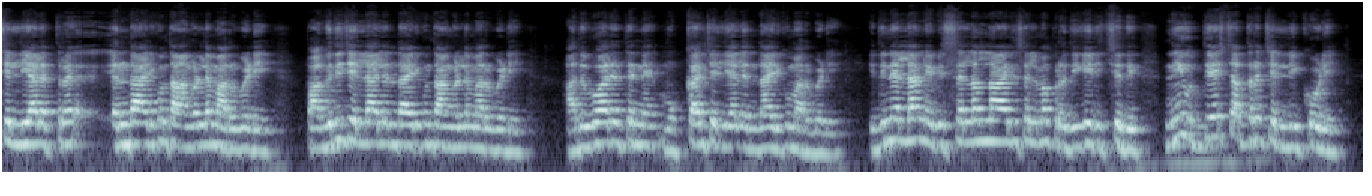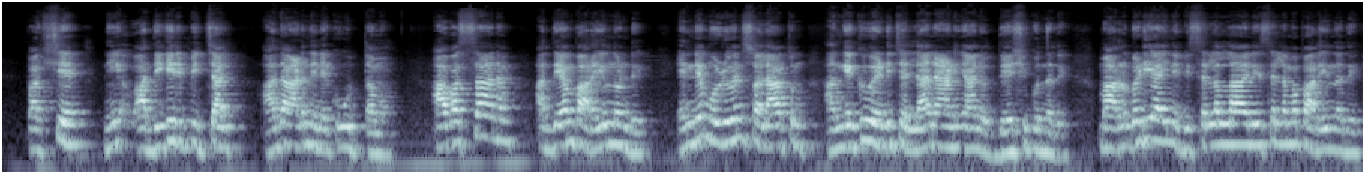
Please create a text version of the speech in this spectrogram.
ചെല്ലിയാൽ എത്ര എന്തായിരിക്കും താങ്കളുടെ മറുപടി? പകുതി ചെല്ലാൽ എന്തായിരിക്കും താങ്കളുടെ മറുപടി? അതുപോലെ തന്നെ മുക്കാൽ ചെല്ലിയാൽ എന്തായിരിക്കും മറുപടി? ഇതിനെല്ലാം നബി സല്ലല്ലാഹു അലൈഹി വസല്ലമ പ്രതികരിച്ചത് നീ ഉദ്ദേശിച്ച അത്ര ചെല്ലിക്കോളി. പക്ഷേ നീ അധികരിപ്പിച്ചാൽ അതാണ് നിനക്ക് ഉത്തമം. അവസാനം അദ്ദേഹം പറയുന്നുണ്ട് എന്റെ മുഴുവൻ സ്വലാത്തും അങ്ങക്ക് വേണ്ടി ചെല്ലാനാണ് ഞാൻ ഉദ്ദേശിക്കുന്നത്. മറുപടിയായി നബി സല്ലാ അലൈവല്ലമ്മ പറയുന്നത്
